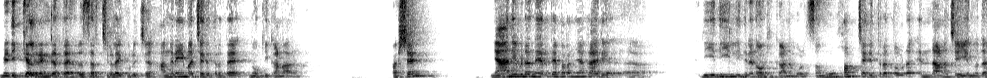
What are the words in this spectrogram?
മെഡിക്കൽ രംഗത്തെ റിസർച്ചുകളെ കുറിച്ച് അങ്ങനെയും ആ ചരിത്രത്തെ നോക്കിക്കാണാറുണ്ട് പക്ഷെ ഞാനിവിടെ നേരത്തെ പറഞ്ഞ കാര്യ രീതിയിൽ ഇതിനെ നോക്കിക്കാണുമ്പോൾ സമൂഹം ചരിത്രത്തോട് എന്താണ് ചെയ്യുന്നത്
